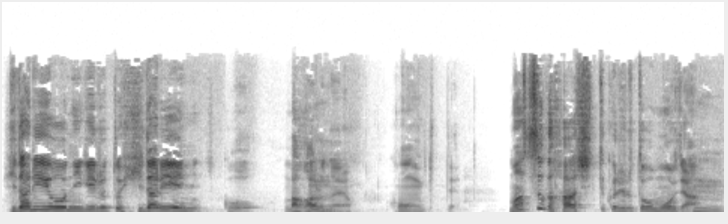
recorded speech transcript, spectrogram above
左を握ると左へにこう曲がるのよ。今季って。まっすぐ走ってくれると思うじゃ。ううんん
